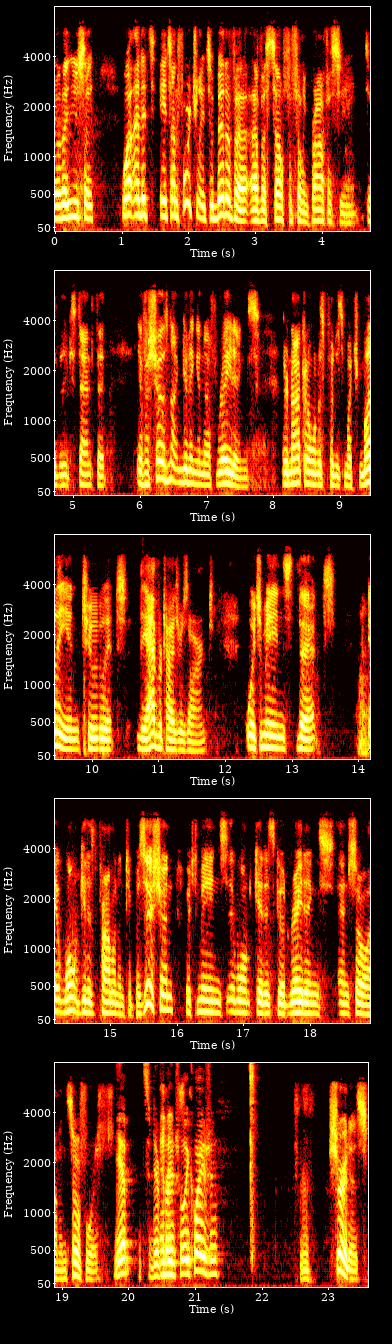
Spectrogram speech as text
Well, they usually, well, and it's it's unfortunately it's a bit of a of a self fulfilling prophecy to the extent that if a show's not getting enough ratings, they're not going to want to put as much money into it. The advertisers aren't, which means that it won't get as prominent a position, which means it won't get as good ratings, and so on and so forth. Yep, it's a differential equation. Hmm. Sure, it is.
